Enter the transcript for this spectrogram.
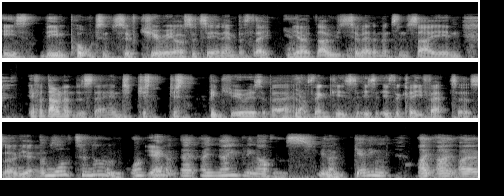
is the importance of curiosity and empathy. Yeah. You know, those two elements, and saying, if I don't understand, just just be curious about it. Yeah. I think is is is the key factor. So yeah, and want to know. Want, Yeah. You know, uh, enabling others. You know, getting. I I,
